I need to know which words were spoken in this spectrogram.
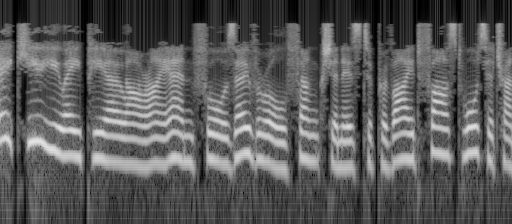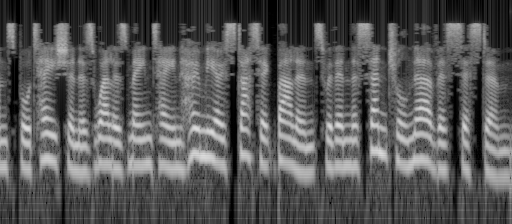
AQUAPORIN4's overall function is to provide fast water transportation as well as maintain homeostatic balance within the central nervous system.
